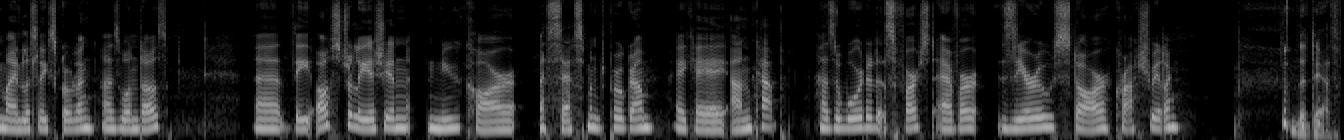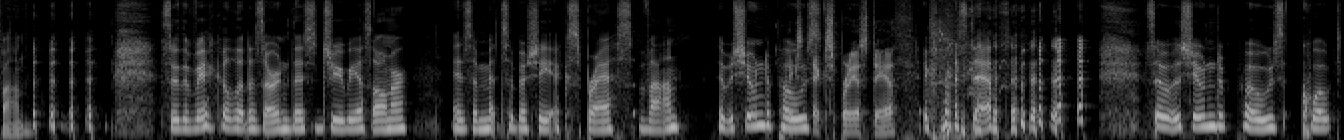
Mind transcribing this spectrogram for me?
mindlessly scrolling, as one does. Uh, the Australasian New Car Assessment Program, aka ANCAP, has awarded its first ever zero star crash rating. The death van. So the vehicle that has earned this dubious honour is a Mitsubishi Express van. It was shown to pose Ex- express death. express death. so it was shown to pose, quote,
